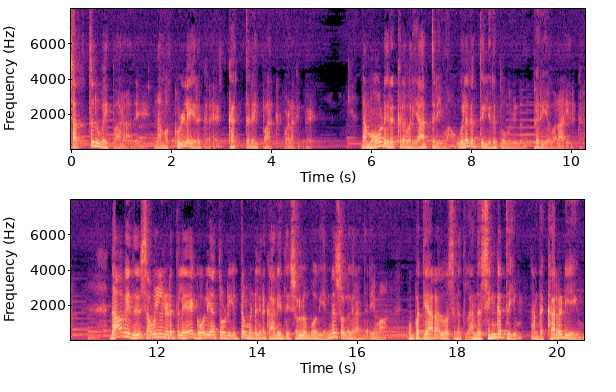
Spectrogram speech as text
சத்துருவை பாராதே நமக்குள்ளே இருக்கிற கர்த்தரை பார்க்க பழகுங்கள். நம்மோடு இருக்கிறவர் யார் தெரியுமா? உலகத்தில் இருப்பவரிலும் பெரியவராக இருக்கிறார் தாவிது சவுலினிடத்திலே கோலியாத்தோடு யுத்தம் பண்ணுகிற காரியத்தை சொல்லும்போது என்ன சொல்லுகிறான் தெரியுமா? முப்பத்தி ஆறாவது வசனத்தில் அந்த சிங்கத்தையும் அந்த கரடியையும்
